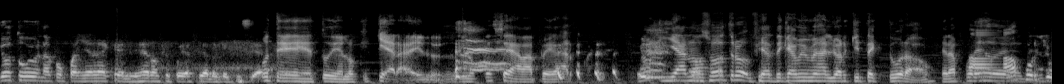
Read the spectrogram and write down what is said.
Yo tuve una compañera que le dijeron que podía estudiar lo que quisiera. Usted estudia lo que quiera, lo que sea va a pegar. Pues. Y a nosotros, fíjate que a mí me salió arquitectura, ¿o? era por ah, eso. De, ah, porque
